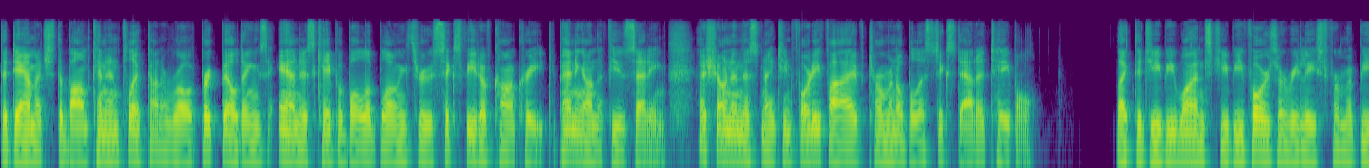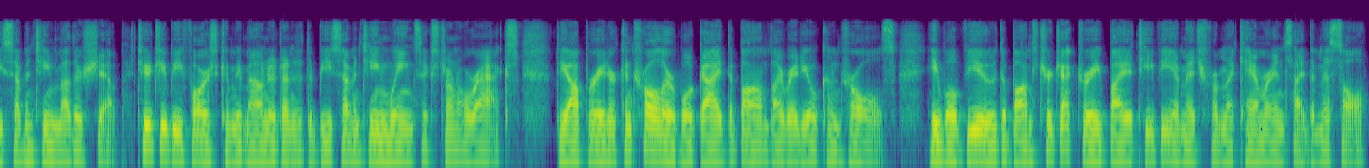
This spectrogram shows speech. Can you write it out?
The damage the bomb can inflict on a row of brick buildings and is capable of blowing through 6 feet of concrete, depending on the fuse setting, as shown in this 1945 Terminal Ballistics Data table. Like the GB-1s, GB-4s are released from a B-17 mothership. Two GB-4s can be mounted under the B-17 wing's external racks. The operator controller will guide the bomb by radio controls. He will view the bomb's trajectory by a TV image from a camera inside the missile.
